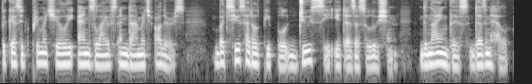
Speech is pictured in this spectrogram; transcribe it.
because it prematurely ends lives and damage others. But suicidal people do see it as a solution. Denying this doesn't help.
